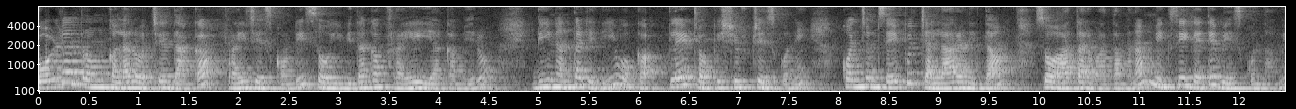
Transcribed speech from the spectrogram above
గోల్డెన్ బ్రౌన్ కలర్ వచ్చేదాకా ఫ్రై చేసుకోండి. సో ఈ విధంగా ఫ్రై అయ్యాక మీరు దీనంతటిని ఒక ప్లేట్లోకి షిఫ్ట్ చేసుకొని కొంచెం సేపు చల్లారనిద్దాం. సో ఆ తర్వాత మనం మిక్సీకి అయితే వేసుకుందాము.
